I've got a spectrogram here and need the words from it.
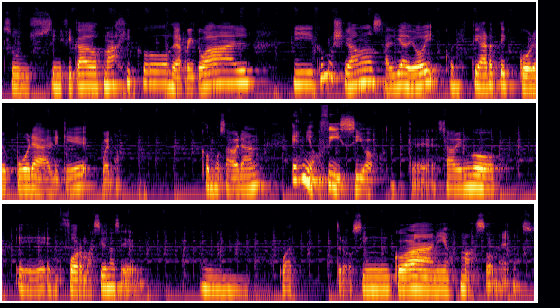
sus significados mágicos de ritual, ¿Y cómo llegamos al día de hoy con este arte corporal? Que, bueno, como sabrán, es mi oficio, que ya vengo eh, en formación hace 4 5 años más o menos.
